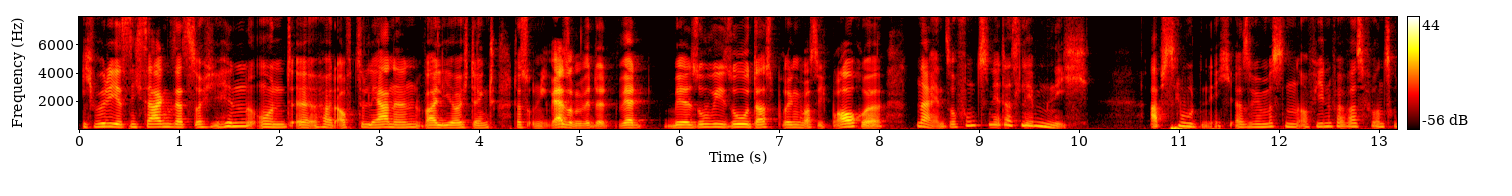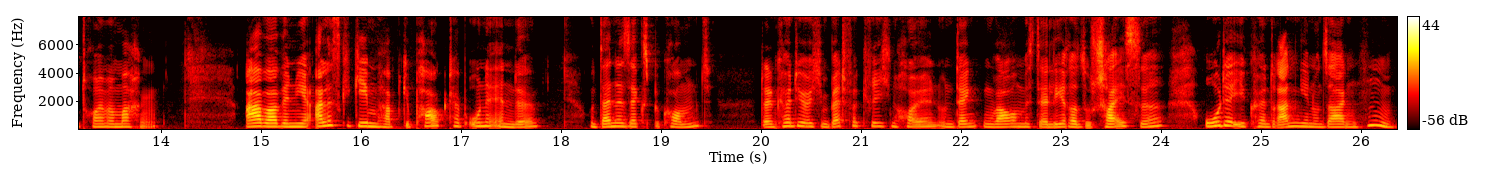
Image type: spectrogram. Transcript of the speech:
Ich würde jetzt nicht sagen, setzt euch hin und äh, hört auf zu lernen, weil ihr euch denkt, das Universum wird, wird mir sowieso das bringen, was ich brauche. Nein, so funktioniert das Leben nicht. Absolut nicht. Also wir müssen auf jeden Fall was für unsere Träume machen. Aber wenn ihr alles gegeben habt, gepaukt habt ohne Ende und dann eine 6 bekommt, dann könnt ihr euch im Bett verkriechen, heulen und denken, warum ist der Lehrer so scheiße? Oder ihr könnt rangehen und sagen, hm,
